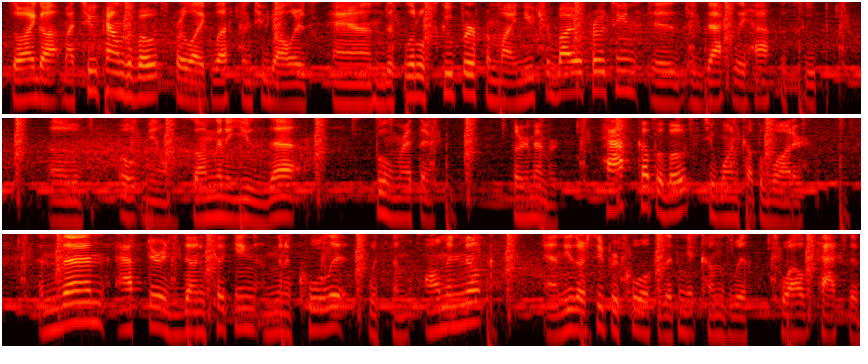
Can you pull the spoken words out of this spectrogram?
So I got my two pounds of oats for like less than $2. And this little scooper from my NutraBio protein is exactly half the scoop of oatmeal. So I'm gonna use that. Boom, right there. So remember, half cup of oats to one cup of water. And then after it's done cooking, I'm gonna cool it with some almond milk. And these are super cool because I think it comes with 12 packs of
